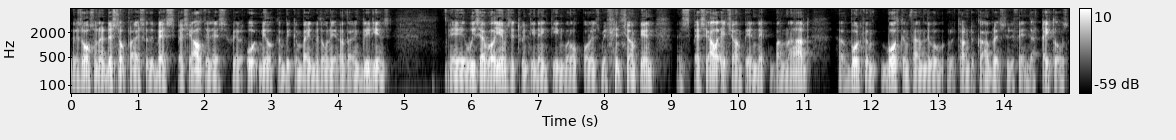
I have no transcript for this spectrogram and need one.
there is also an additional prize for the best specialty dish, where oatmeal can be combined with only other ingredients. Uh, Lisa Williams, the 2019 World Porridge Making Champion, and Speciality Champion Nick Bernard have both, com- both confirmed they will return to Carrbridge to defend their titles.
